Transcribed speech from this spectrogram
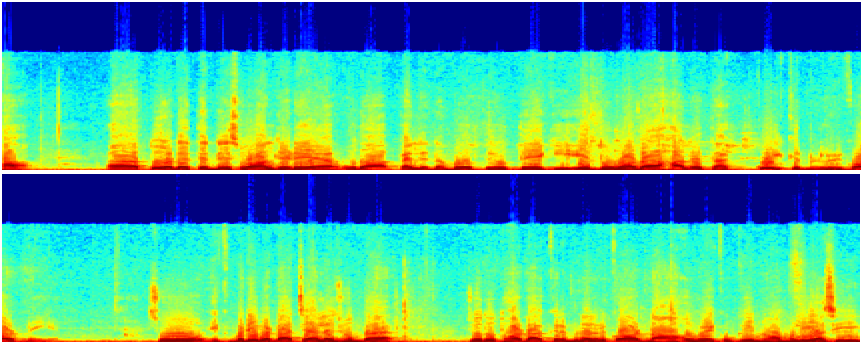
ਹਾਂ। ਤੁਹਾਡੇ ਤਿੰਨੇ ਸਵਾਲ ਜਿਹੜੇ ਆ ਉਹਦਾ ਪਹਿਲੇ ਨੰਬਰ ਤੇ ਉੱਤੇ ਕਿ ਇਹ ਦੋਵਾਂ ਦਾ ਹਾਲੇ ਤੱਕ ਕੋਈ ਕ੍ਰਿਮੀਨਲ ਰਿਕਾਰਡ ਨਹੀਂ ਹੈ। ਸੋ ਇੱਕ ਬੜੀ ਵੱਡਾ ਚੈਲੰਜ ਹੁੰਦਾ ਹੈ। ਜਦੋਂ ਤੁਹਾਡਾ ਕ੍ਰਿਮੀਨਲ ਰਿਕਾਰਡ ਨਾ ਹੋਵੇ, ਕਿਉਂਕਿ ਨਾਰਮਲੀ ਅਸੀਂ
